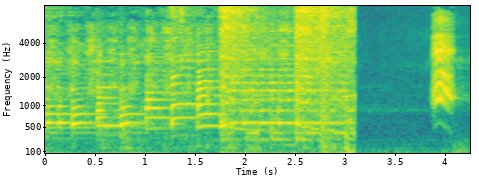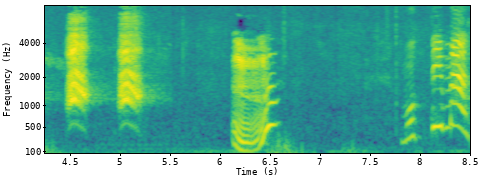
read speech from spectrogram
મુક્તિમાં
